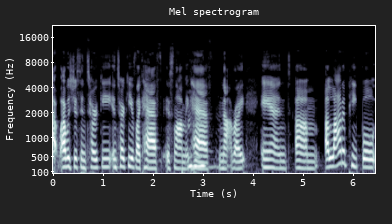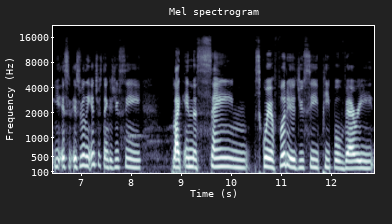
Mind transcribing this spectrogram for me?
I, I was just in Turkey, and Turkey is like half Islamic, half not right. And um, a lot of people, it's, it's really interesting because you see, like in the same square footage, you see people very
